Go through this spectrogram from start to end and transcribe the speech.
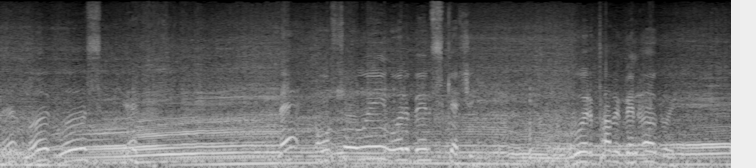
That mud was sketchy. That on full lean would have been sketchy. Would have probably been ugly.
